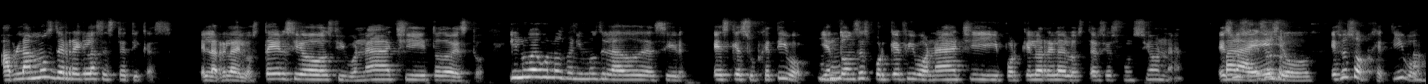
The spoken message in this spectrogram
hablamos de reglas estéticas, en la regla de los tercios, Fibonacci, todo esto, y luego nos venimos del lado de decir, es que es subjetivo. Y entonces, ¿por qué Fibonacci y por qué la regla de los tercios funciona? Eso Para es, ellos. Eso es, objetivo.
